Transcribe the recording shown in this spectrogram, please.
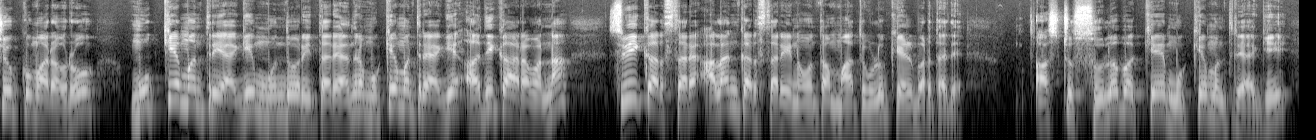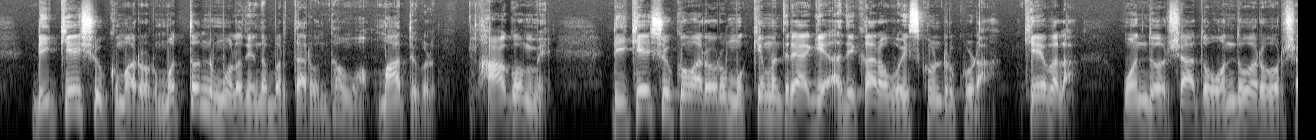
ಶಿವಕುಮಾರ್ ಅವರು ಮುಖ್ಯಮಂತ್ರಿಯಾಗಿ ಮುಂದುವರಿತಾರೆ ಅಂದರೆ ಮುಖ್ಯಮಂತ್ರಿಯಾಗಿ ಅಧಿಕಾರವನ್ನು ಸ್ವೀಕರಿಸ್ತಾರೆ, ಅಲಂಕರಿಸ್ತಾರೆ ಎನ್ನುವಂಥ ಮಾತುಗಳು ಕೇಳಿಬರ್ತಾ ಇದೆ. ಅಷ್ಟು ಸುಲಭಕ್ಕೆ ಮುಖ್ಯಮಂತ್ರಿಯಾಗಿ ಡಿ ಕೆ ಶಿವಕುಮಾರ್ ಅವರು ಮತ್ತೊಂದು ಮೂಲದಿಂದ ಬರ್ತಾ ಇರುವಂಥ ಮಾತುಗಳು. ಹಾಗೊಮ್ಮೆ ಡಿ ಕೆ ಶಿವಕುಮಾರ್ ಅವರು ಮುಖ್ಯಮಂತ್ರಿಯಾಗಿ ಅಧಿಕಾರ ವಹಿಸ್ಕೊಂಡ್ರು ಕೂಡ ಕೇವಲ ಒಂದು ವರ್ಷ ಅಥವಾ ಒಂದೂವರೆ ವರ್ಷ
